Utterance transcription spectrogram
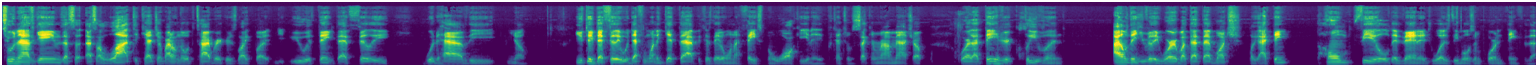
two and a half games, that's a that's a lot to catch up. I don't know what the tiebreaker is like, but you, you would think that Philly would have the you know you think that Philly would definitely want to get that because they don't want to face Milwaukee in a potential second round matchup. Whereas I think if you're Cleveland, I don't think you really worry about that that much. Like I think home field advantage was the most important thing for them.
